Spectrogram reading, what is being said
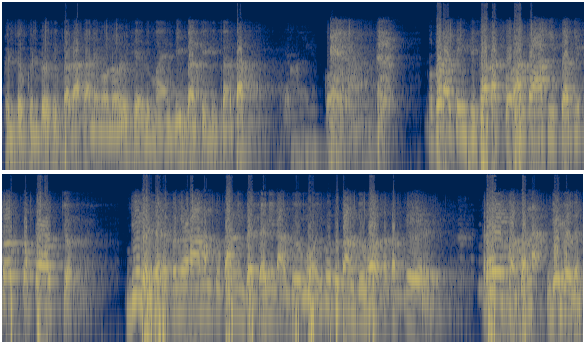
Gendut-gendut sing bakasane ngono iki lumayan timbang sing dibakas Quran. Mungkin nek sing dibakas Quran to akidah kita ke pojok. Dia dari pengiranan tukang ini nak dongo, itu tukang dongo tetap kere. Repot, karena dia boten.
